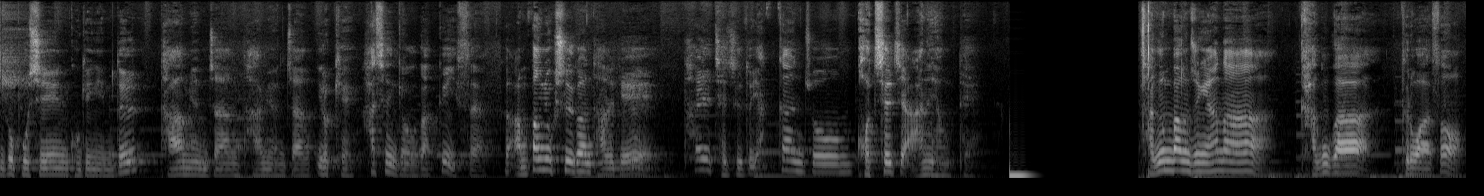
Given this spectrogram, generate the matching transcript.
이거 보신 고객님들 다음 현장, 다음 현장 이렇게 하시는 경우가 꽤 있어요. 안방 욕실과는 다르게 타일 재질도 약간 좀 거칠지 않은 형태. 작은 방 중에 하나 가구가 들어와서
